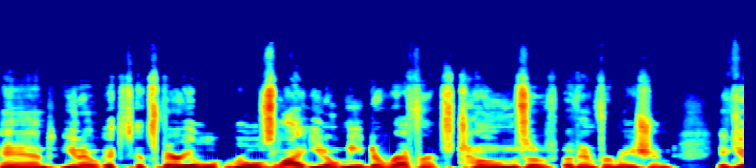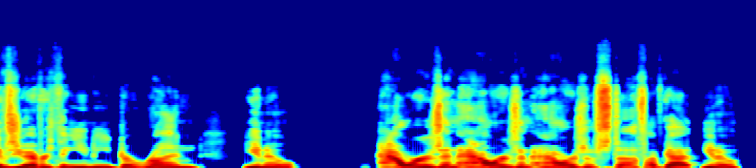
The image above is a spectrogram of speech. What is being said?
And you know it's it's very rules light. You don't need to reference tomes of of information. It gives you everything you need to run. You know, hours and hours and hours of stuff. I've got you know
